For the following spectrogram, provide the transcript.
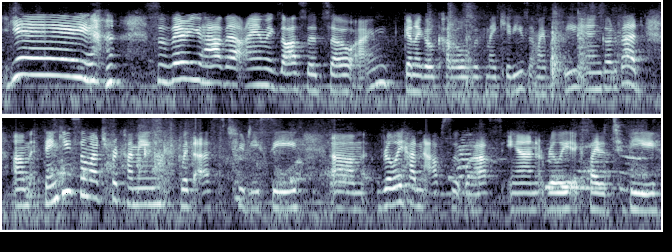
Yay! So there you have it. I am exhausted, so I'm gonna go cuddle with my kitties and my puppy and go to bed. Um, thank you so much for coming with us to DC. Um, really had an absolute blast and really excited to be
